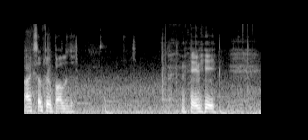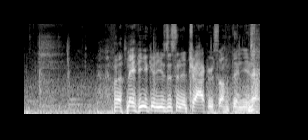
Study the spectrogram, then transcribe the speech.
I accept your apology. Maybe. Maybe you could use this in a track or something, you know?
